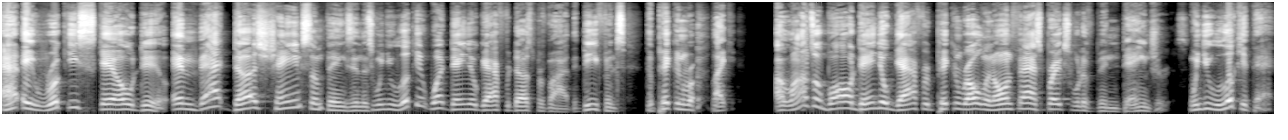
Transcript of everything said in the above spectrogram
at a rookie scale deal. And that does change some things in this. When you look at what Daniel Gafford does provide, the defense, the pick and roll, like Alonzo Ball, Daniel Gafford, pick and roll, and on fast breaks would have been dangerous. When you look at that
